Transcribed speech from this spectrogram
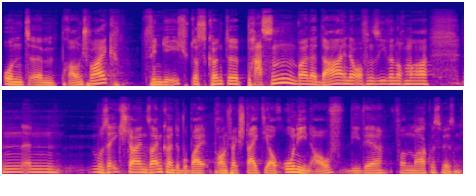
Und ähm, Braunschweig, finde ich, das könnte passen, weil er da in der Offensive nochmal ein, ein Mosaikstein sein könnte. Wobei Braunschweig steigt ja auch ohne ihn auf, wie wir von Markus wissen.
